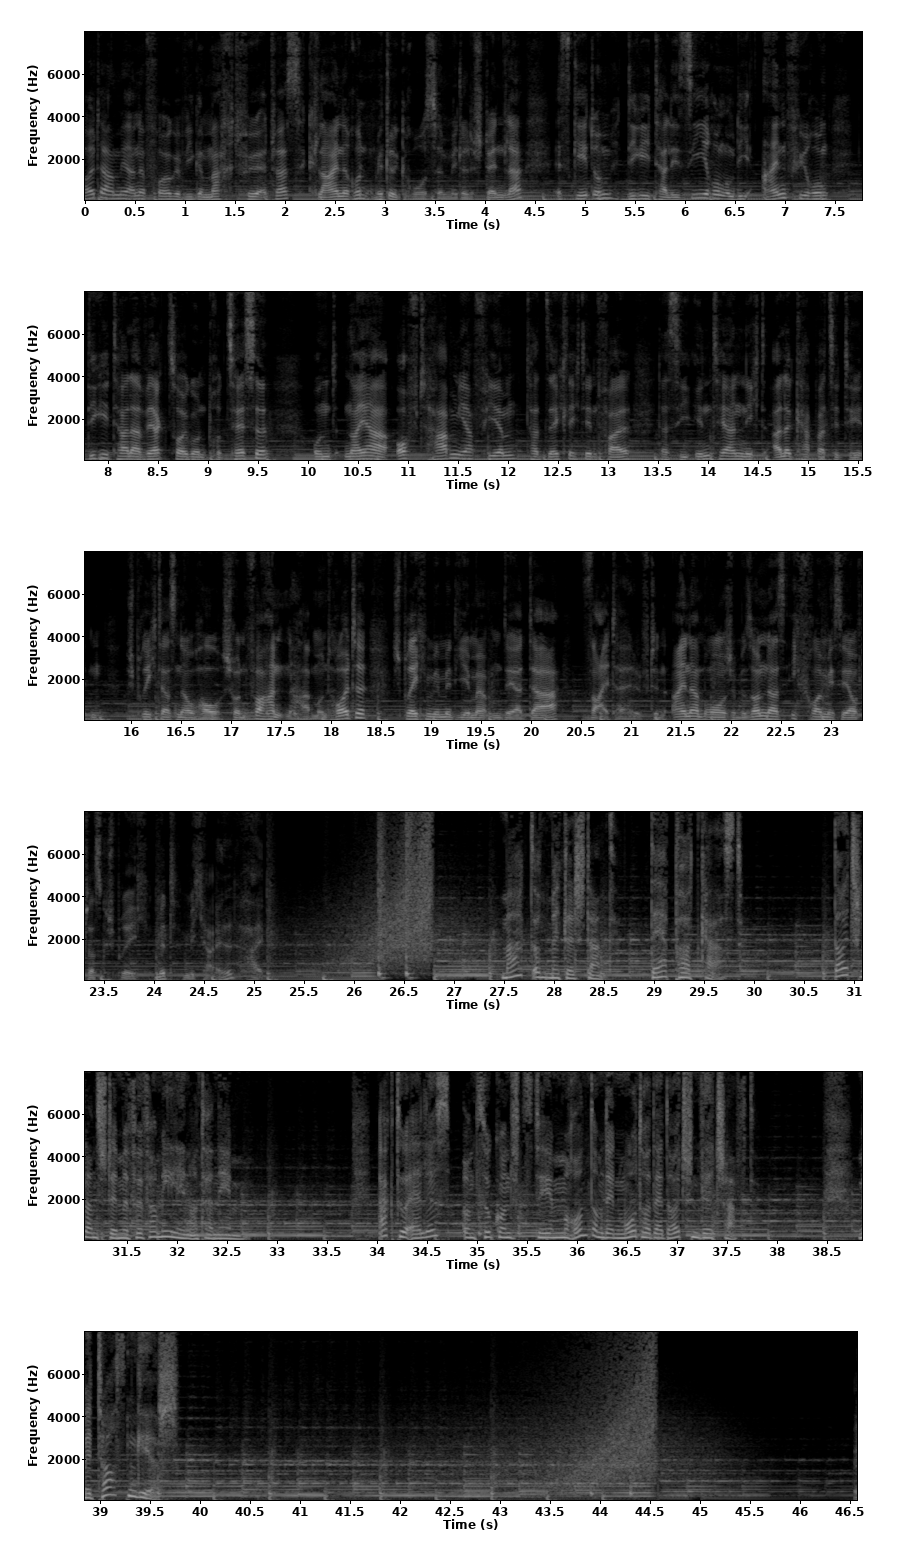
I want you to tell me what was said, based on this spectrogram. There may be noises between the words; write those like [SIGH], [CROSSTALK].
Heute haben wir eine Folge wie gemacht für etwas kleinere und mittelgroße Mittelständler. Es geht um Digitalisierung, um die Einführung digitaler Werkzeuge und Prozesse. Und naja, oft haben ja Firmen tatsächlich den Fall, dass sie intern nicht alle Kapazitäten, sprich das Know-how, schon vorhanden haben. Und heute sprechen wir mit jemandem, der da weiterhilft. In einer Branche besonders. Ich freue mich sehr auf das Gespräch mit Michael Heim. Markt und Mittelstand der Podcast. Deutschlands Stimme für Familienunternehmen. Aktuelles und Zukunftsthemen rund um den Motor der deutschen Wirtschaft. Mit Thorsten Giersch.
